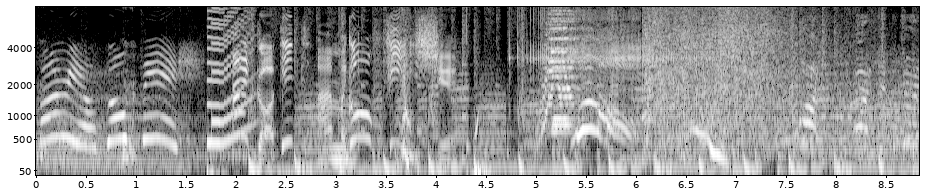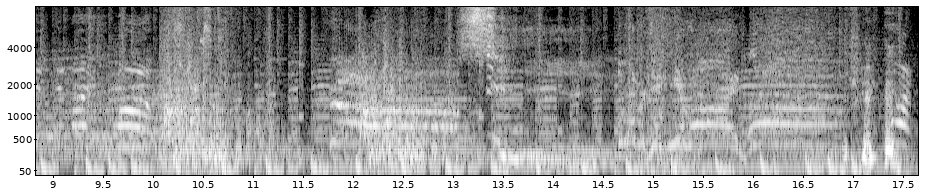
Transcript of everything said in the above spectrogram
Mario, go fish! I got it. I'm a go fish. Whoa! What are you doing in my swamp? You'll never take me alive! what? What?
